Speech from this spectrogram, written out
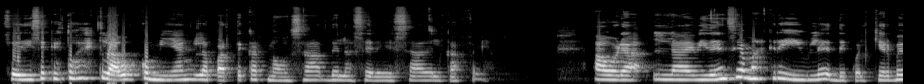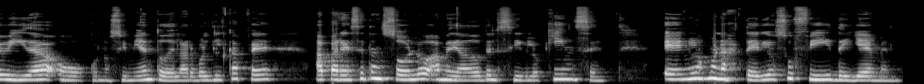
Se dice que estos esclavos comían la parte carnosa de la cereza del café. Ahora, la evidencia más creíble de cualquier bebida o conocimiento del árbol del café aparece tan solo a mediados del siglo XV en los monasterios sufí de Yemen,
